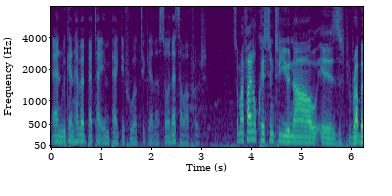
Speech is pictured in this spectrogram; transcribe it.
And we can have a better impact if we work together. So that's our approach. So my final question to you now is rubber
